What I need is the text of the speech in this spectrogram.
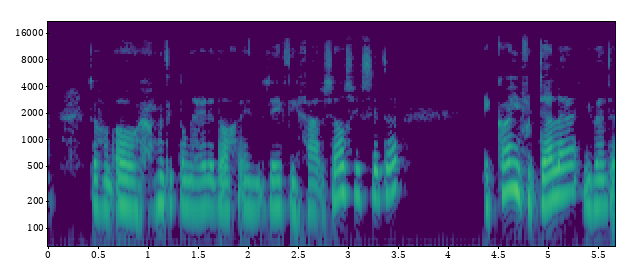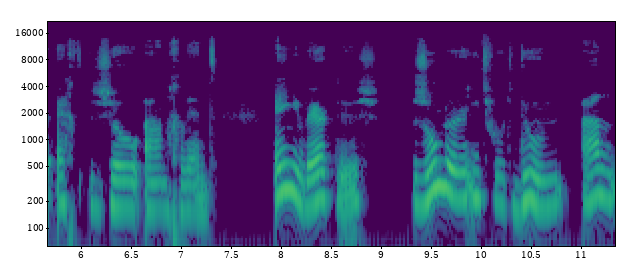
Zo van, oh, moet ik dan de hele dag in 17 graden Celsius zitten? Ik kan je vertellen, je bent er echt zo aan gewend. En je werkt dus, zonder er iets voor te doen, aan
